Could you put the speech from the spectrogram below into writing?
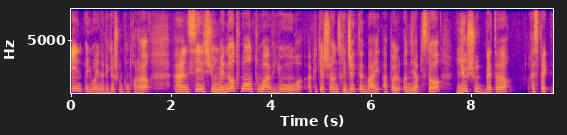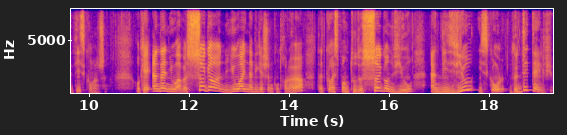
in a UI navigation controller and since you may not want to have your applications rejected by Apple on the App Store you should better respect this convention. Okay, and then you have a second UI navigation controller that corresponds to the second view and this view is called the detail view.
